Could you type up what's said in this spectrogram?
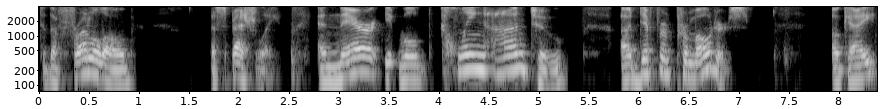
to the frontal lobe, especially, and there it will cling onto uh, different promoters. Okay,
